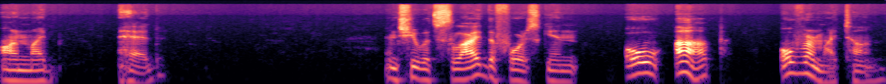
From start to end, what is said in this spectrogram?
on my head and she would slide the foreskin oh up over my tongue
